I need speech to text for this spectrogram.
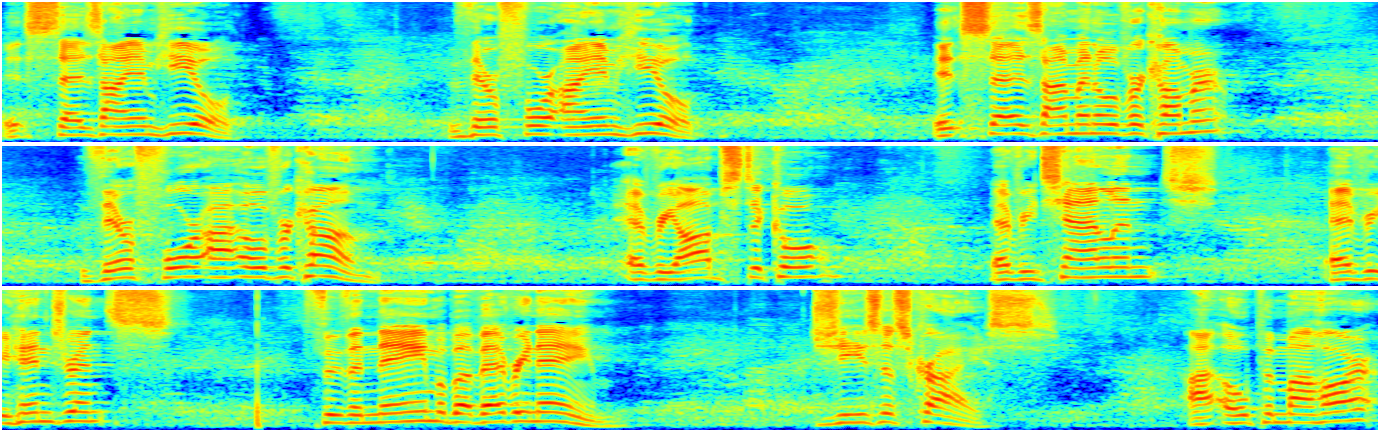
It says I am healed. Therefore, I am healed. It says I'm an overcomer. Therefore, I overcome every obstacle, every challenge, every hindrance through the name above every name, Jesus Christ. I open my heart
